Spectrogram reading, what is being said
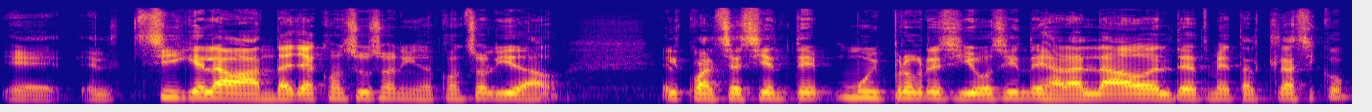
Eh, él sigue la banda ya con su sonido consolidado, el cual se siente muy progresivo sin dejar al lado del death metal clásico,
